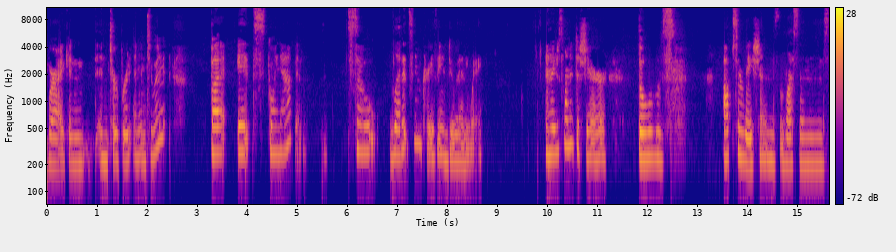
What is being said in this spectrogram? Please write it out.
where I can interpret and intuit it. But it's going to happen. So let it seem crazy and do it anyway. And I just wanted to share those observations, lessons,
